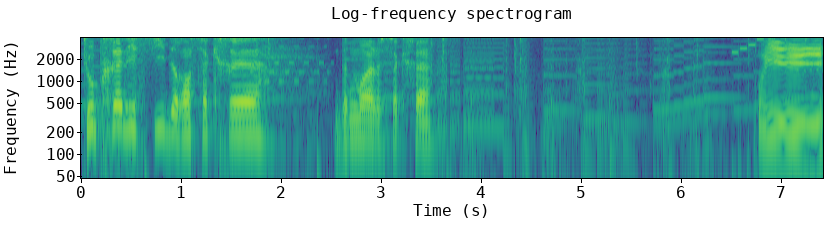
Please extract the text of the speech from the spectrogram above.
Tout près d'ici, de rang sacré. Donne-moi le sacré. Oui.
